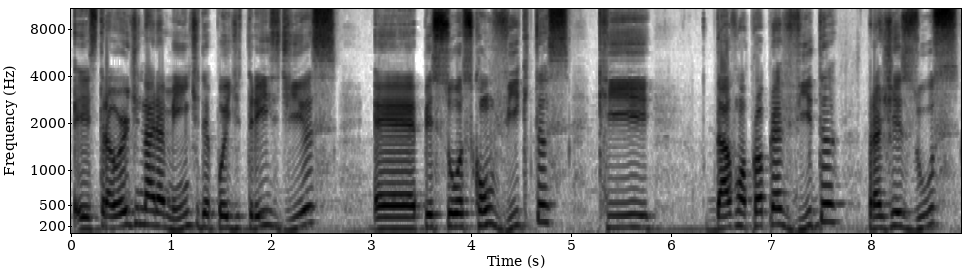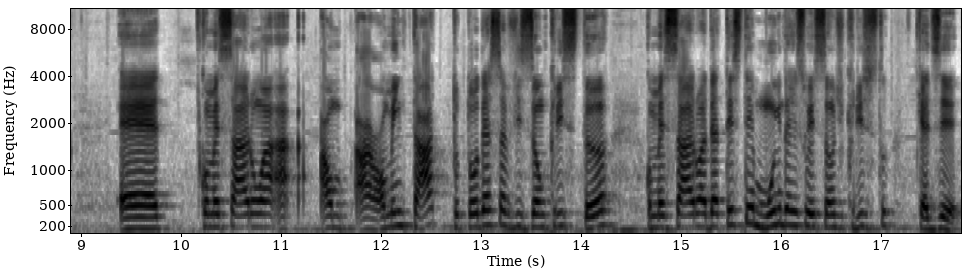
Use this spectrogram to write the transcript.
extraordinariamente, depois de três dias, é, pessoas convictas que davam a própria vida para Jesus é, começaram a, a, a aumentar toda essa visão cristã, começaram a dar testemunho da ressurreição de Cristo. Quer dizer,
